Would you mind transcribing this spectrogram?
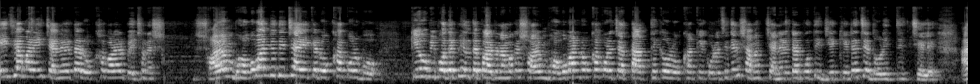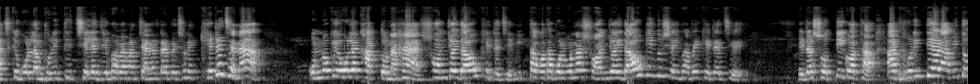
এই যে আমার এই চ্যানেলটা রক্ষা করার পেছনে স্বয়ং ভগবান যদি চাই একে রক্ষা করব, কেউ বিপদে ফেলতে পারবে না। আমাকে স্বয়ং ভগবান রক্ষা করেছে তার থেকেও রক্ষা কে করেছে জানিস? আমার চ্যানেলটার প্রতি যে খেটেছে ধরিত্রীর ছেলে, আজকে বললাম ধরিত্রীর ছেলে যেভাবে আমার চ্যানেলটার পেছনে খেটেছে না, অন্য কেউ হলে খাটতো না। হ্যাঁ সঞ্জয় দাও খেটেছে, মিথ্যা কথা বলব না, সঞ্জয় দাও কিন্তু সেইভাবে খেটেছে। এটা সত্যি কথা। আর ধরিত্রী আর আমি তো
